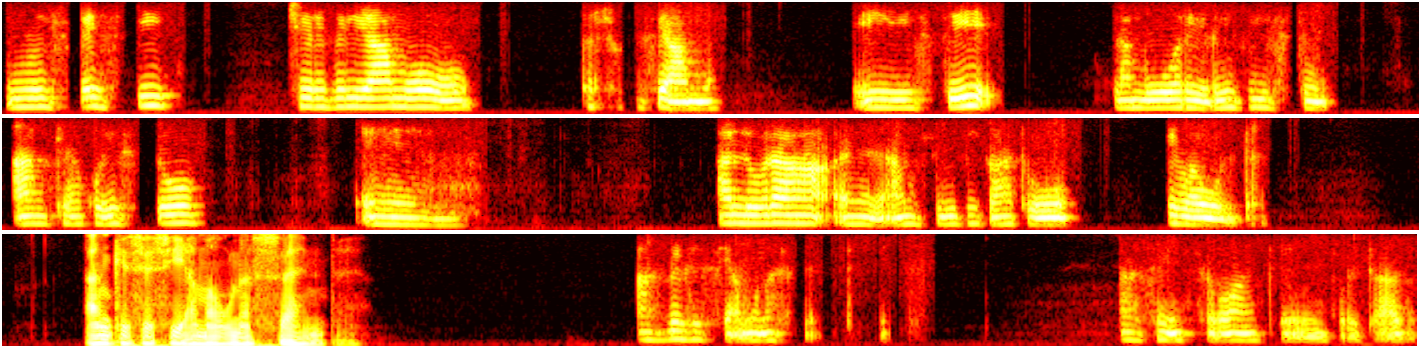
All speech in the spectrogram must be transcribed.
noi stessi ci riveliamo per ciò che siamo e se l'amore resiste anche a questo, eh, allora eh, ha un significato che va oltre. Anche se si ama un assente. Anche se si ama un assente, sì. Ha senso anche in quel caso.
